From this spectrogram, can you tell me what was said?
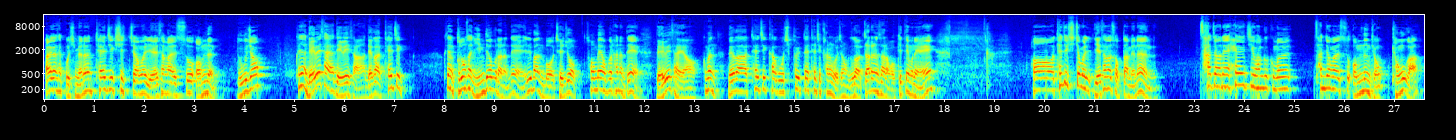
빨간색 보시면은 퇴직 시점을 예상할 수 없는 누구죠? 그냥 내 회사야 내 회사 내가 퇴직 그냥 부동산 임대업을 하는데 일반 뭐 제조업, 소매업을 하는데 내 회사예요. 그러면 내가 퇴직하고 싶을 때 퇴직하는 거죠. 누가 자르는 사람 없기 때문에 어, 퇴직 시점을 예상할 수 없다면은 사전에 해지 환급금을 산정할 수 없는 경, 경우가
